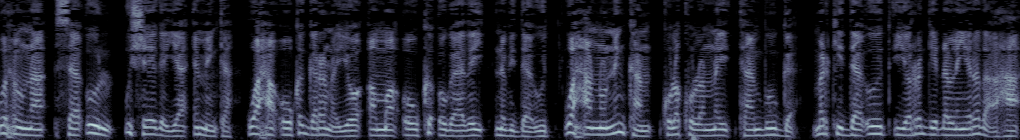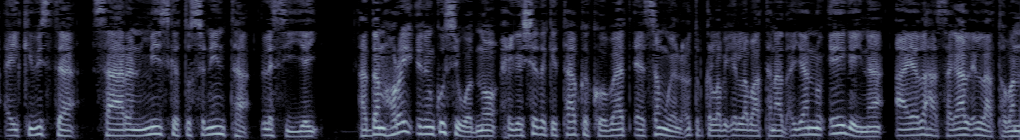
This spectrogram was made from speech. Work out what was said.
wuxuuna saa'uul u sheegayaa iminka. Waxa uu ka garanayo ama uu ka ogaaday nebi daa'uud waxaannu ninkan kula kulannay taambuugga. Markii daa'uud iyo raggii dhallinyarada ahaa ay kibista saaran miiska tusniinta la siiyey haddaan horay idinku sii wadno xigashada kitaabka koowaad ee samuel cutubka laba-iyo labaatanaad ayaannu eegaynaa aayadaha sagaal ilaa toban.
